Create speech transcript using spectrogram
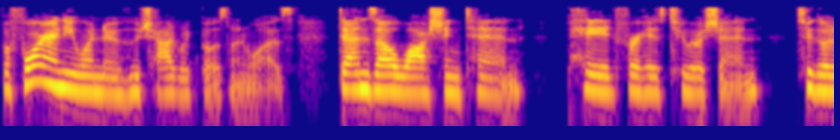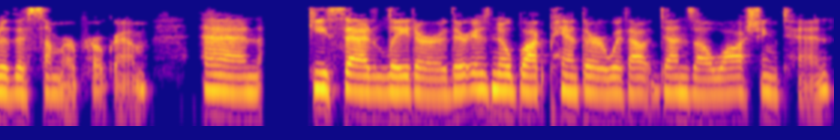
before anyone knew who Chadwick Boseman was, Denzel Washington paid for his tuition to go to this summer program. And he said later, there is no Black Panther without Denzel Washington.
